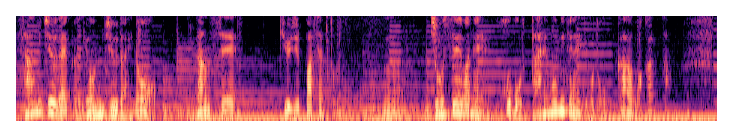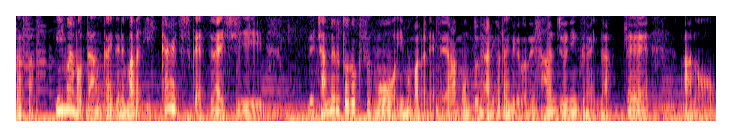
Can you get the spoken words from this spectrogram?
30代から40代の男性90%、うん、女性はねほぼ誰も見てないってことが分かったの。だからさ今の段階でねまだ1ヶ月しかやってないしでチャンネル登録数も今まだね本当にありがたいんだけどね30人くらいになってあの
